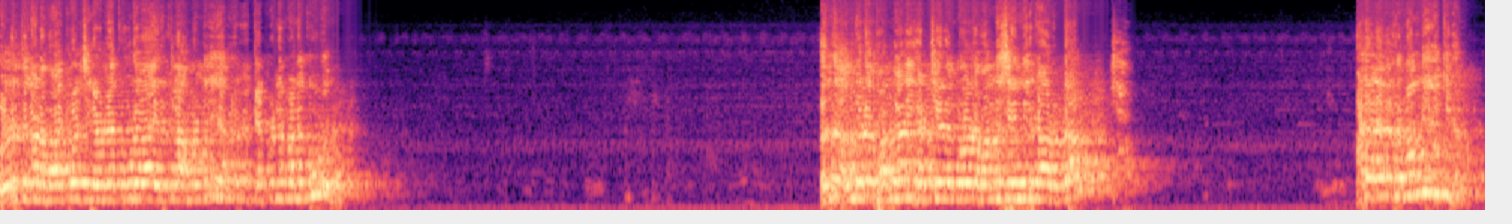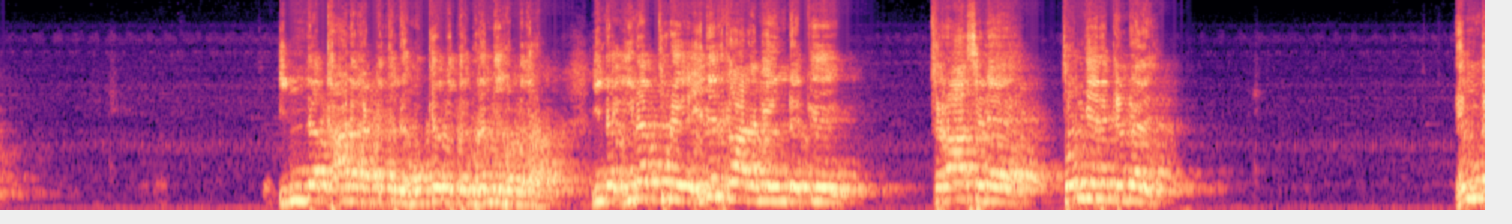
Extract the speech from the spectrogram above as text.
வெள்ளத்துக்கான வாய்ப்புகள் சில விட கூடவா இருக்கலாம் என்று அவர்கள் கற்பனை பண்ணக்கூடும். அது அவங்களுடைய பங்காளி கட்சிகள் எங்களோட வந்து சேர்ந்திருக்காவிட்டால் அதில் வந்து இருக்கிறோம் இந்த காலகட்டத்தில் முக்கியத்துவத்தை விளங்கிக் கொண்டுதான். இந்த இனத்துடைய எதிர்காலமே இன்றைக்கு திராசில தொங்கி இருக்கின்றது. எந்த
